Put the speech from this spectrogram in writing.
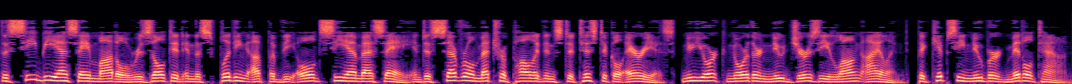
The CBSA model resulted in the splitting up of the old CMSA into several metropolitan statistical areas, New York Northern New Jersey Long Island, Poughkeepsie Newburgh Middletown,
